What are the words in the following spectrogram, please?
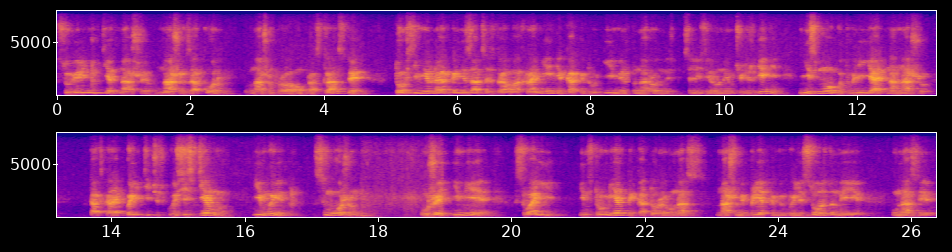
суверенитет наших, наших законов в нашем правовом пространстве, то Всемирная организация здравоохранения, как и другие международные специализированные учреждения, не смогут влиять на нашу, так сказать, политическую систему, и мы сможем, уже имея свои инструменты, которые у нас нашими предками были созданы, и у нас и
